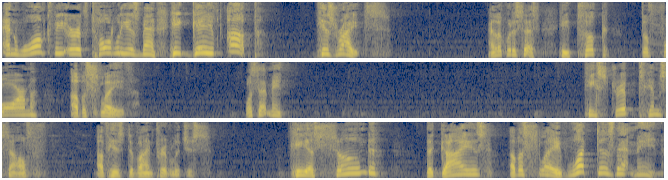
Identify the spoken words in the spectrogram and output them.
and walked the earth totally as man. He gave up his rights. And look what it says. He took the form of a slave. What's that mean? He stripped himself of his divine privileges. He assumed the guise of a slave. What does that mean?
